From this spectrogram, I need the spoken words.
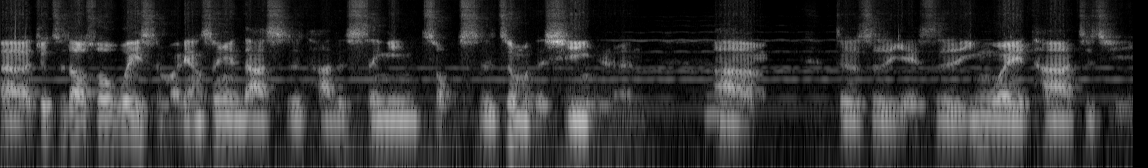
呃，就知道说为什么梁声院大师他的声音总是这么的吸引人啊。就是也是因为他自己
